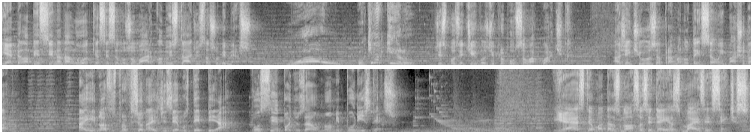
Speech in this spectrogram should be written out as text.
E é pela piscina da Lua que acessamos o mar quando o estádio está submerso. Uou! O que é aquilo? Dispositivos de propulsão aquática. A gente usa para manutenção embaixo d'água. Aí, nós os profissionais dizemos DPA. Você pode usar um nome por extenso. E esta é uma das nossas ideias mais recentes.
